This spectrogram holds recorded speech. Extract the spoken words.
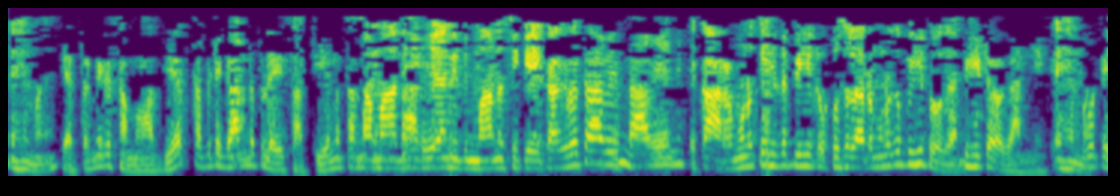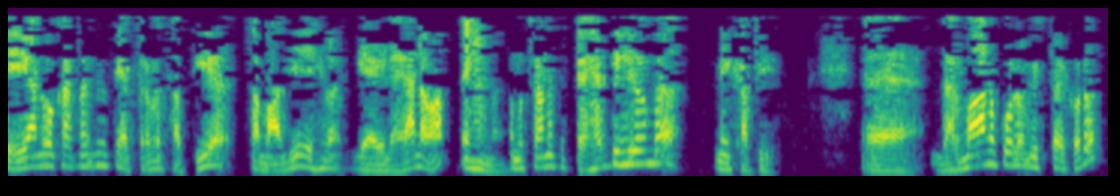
එහෙමයි. ඇත්තට මේක සමාධියක් අපිට ගන්න පුළුවන්. ඒ සතියම තමයි සමාධිය කියන්නේ ඉතින් මානසික ඒකාග්‍රතාවයෙන්. ඒක අරමුණක හිත පිහිට කුසල අරමුණක පිහිටව ගන්න. පිහිටව ගන්න එක. ඒකට ඒ අනුව කරනකොට ඇත්තම සතිය සමාධිය එහෙම ගෑවිලා යනවා. එහෙම. නමුත් සානත් පැහැදිලිවම මේක අපි ධර්මානුකූලව විස්තර කරොත්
